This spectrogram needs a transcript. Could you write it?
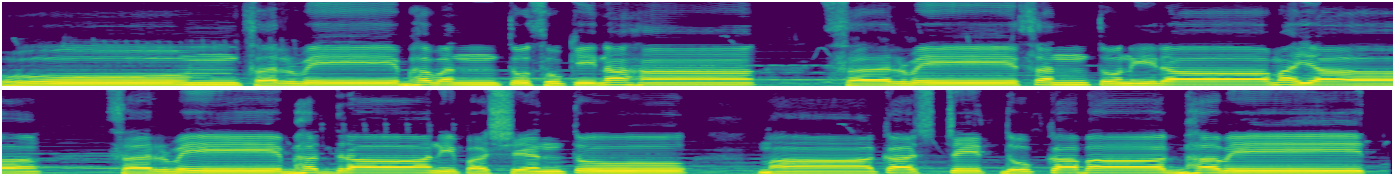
ಓಂ ಸರ್ವೇ ಭವಂತು ಸುಖಿನಃ. ಸರ್ವೇ ಸಂತು ನಿರಾಮಯ. ಸರ್ವೇ ಭದ್ರಾಣಿ ಪಶ್ಯಂತು. ಮಾ ದುಃಖ ದುಃಖಭಾಗ್ ಭವೇತ್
